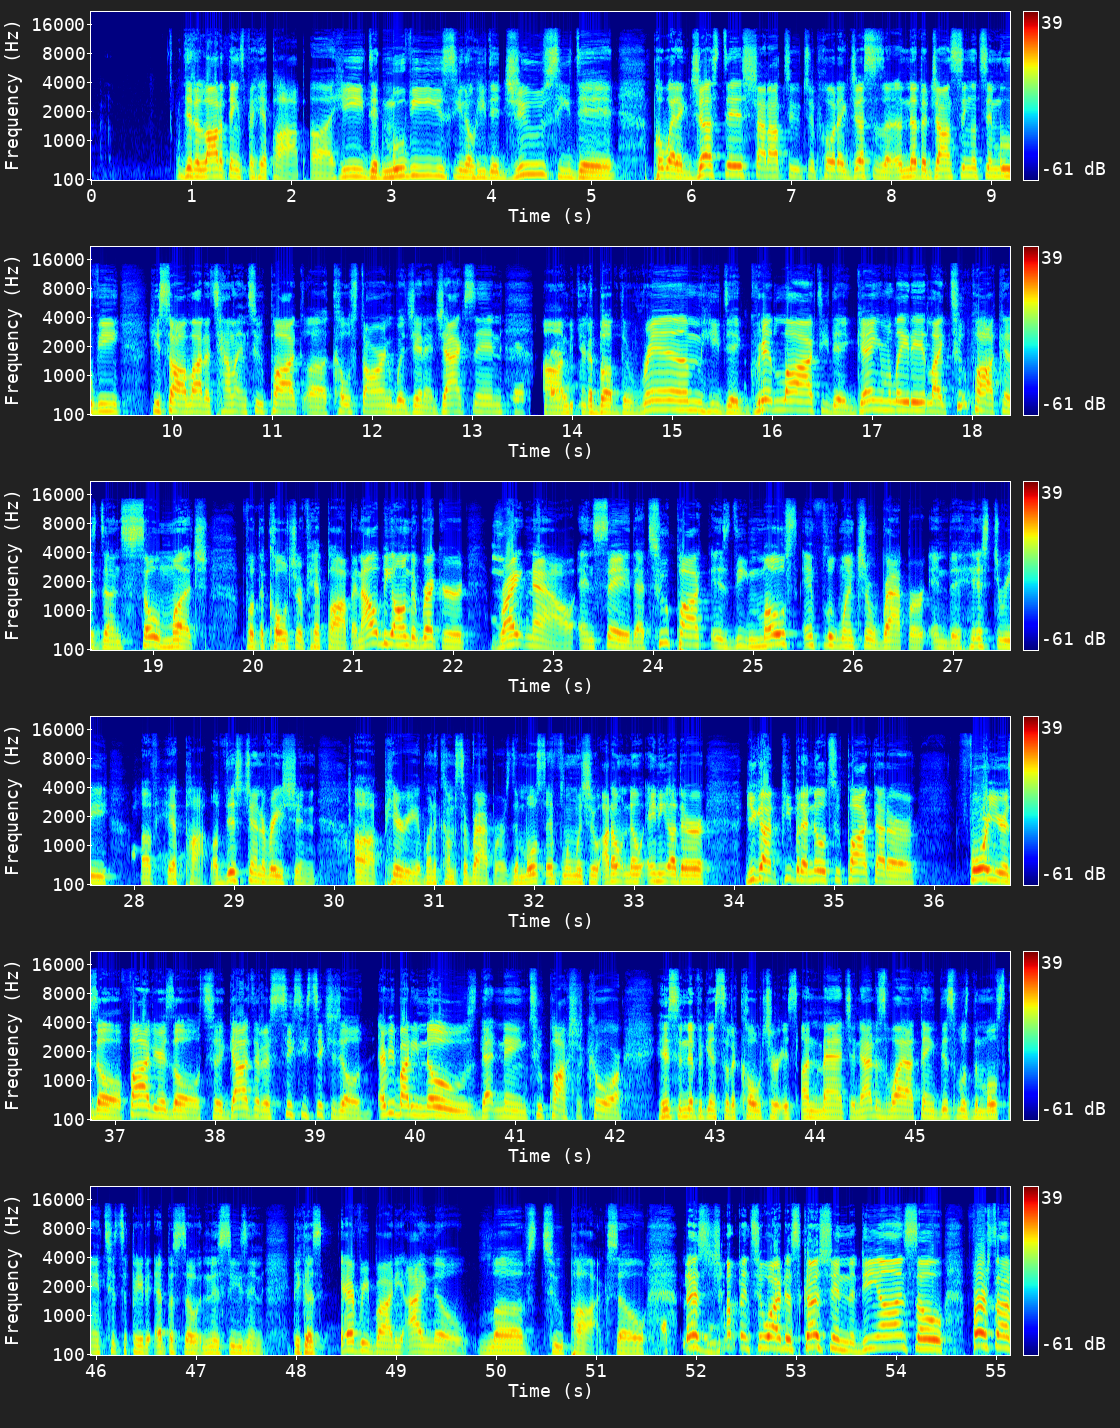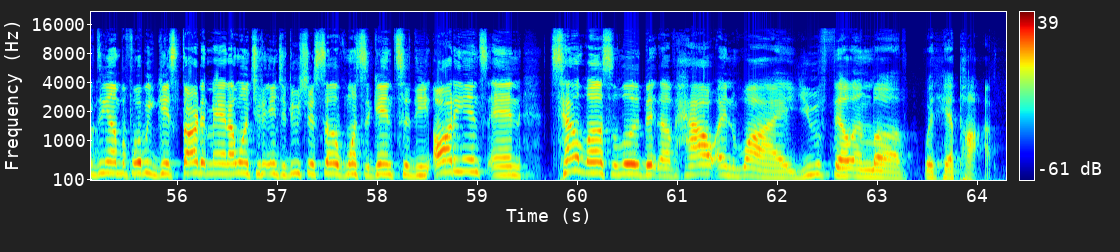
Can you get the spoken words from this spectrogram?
did a lot of things for hip hop. Uh, he did movies, you know, he did Juice, he did Poetic Justice. Shout out to, to Poetic Justice, another John Singleton movie. He saw a lot of talent in Tupac, uh, co starring with Janet Jackson. Um, he did Above the Rim, he did Gridlocked, he did Gang Related. Like, Tupac has done so much for the culture of hip hop. And I'll be on the record right now and say that Tupac is the most influential rapper in the history of hip hop, of this generation uh, period when it comes to rappers. The most influential. I don't know any other. You got people that know Tupac that are four years old, five years old, to guys that are 66 years old. Everybody knows that name, Tupac Shakur. His significance to the culture is unmatched. And that is why I think this was the most anticipated episode in this season because everybody I know loves Tupac. So let's jump into our discussion, Deion. So, first off, Deion, before we get started, man, I want you to introduce yourself once again to the audience and tell us a little bit of how and why you fell in love with hip hop.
